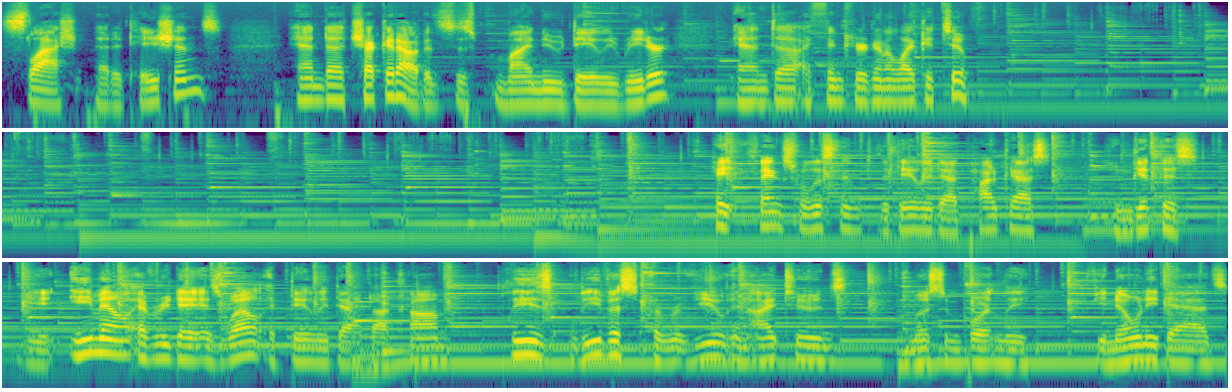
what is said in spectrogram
slash meditations and uh, check it out. This is my new daily reader, and uh, I think you're going to like it too. Hey, thanks for listening to the Daily Dad podcast. You can get this via email every day as well at dailydad.com. Please leave us a review in iTunes. And most importantly, if you know any dads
